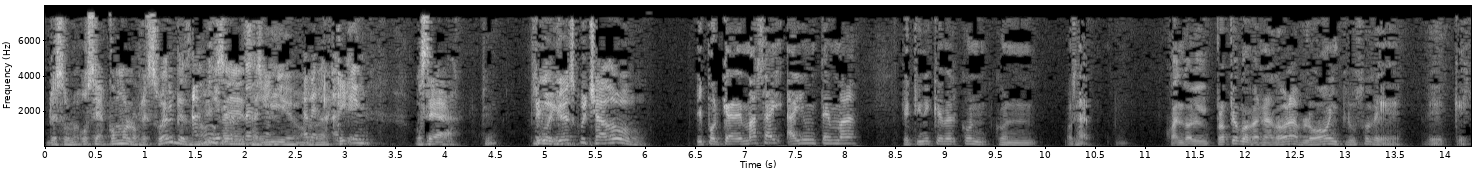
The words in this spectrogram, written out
resolver, o sea, ¿cómo lo resuelves, ¿A no? quién O sea, es ver, o, sea, Sí. digo, Sí. yo he escuchado, Y porque además hay, hay un tema que tiene que ver con, con, o sea, cuando el propio gobernador habló incluso de, de que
